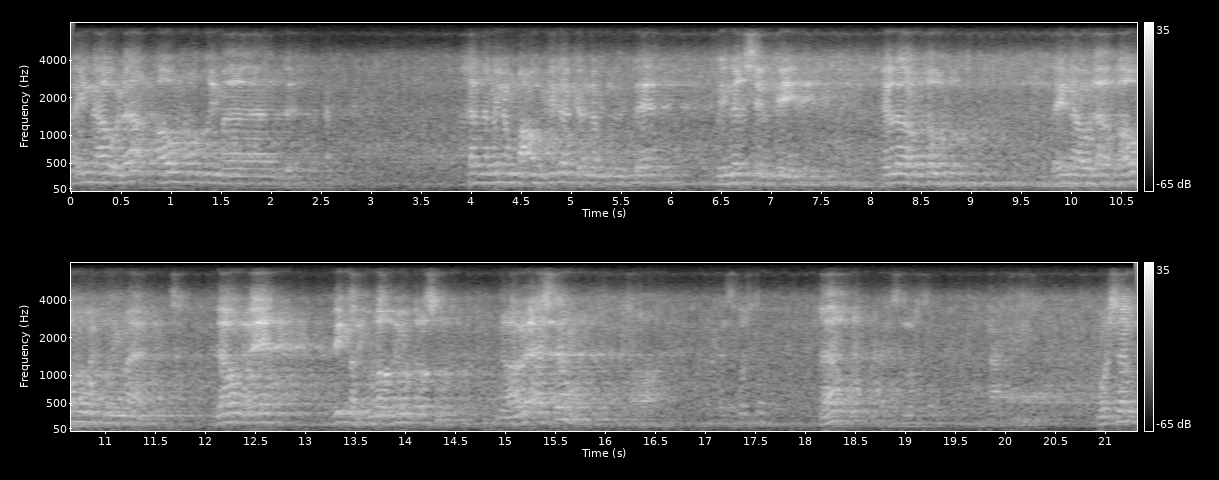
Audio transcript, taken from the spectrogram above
فإن هؤلاء قوم ضماد. أخذنا منهم معهم كده كأن بنتان بنغسل فيه إلا ردوها. فإن هؤلاء قوم ضماد. لهم إيه؟ ذمة الله ذمة رسول الله. انه هؤلاء اسلموا ها؟ مرسل مرسل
